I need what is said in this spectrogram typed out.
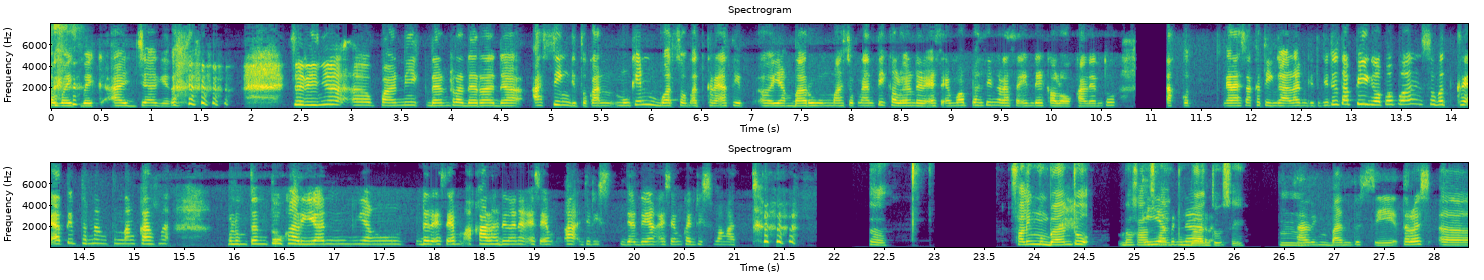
nggak baik-baik aja gitu jadinya eh, panik dan rada-rada asing gitu kan. Mungkin buat sobat kreatif eh, yang baru masuk nanti kalau yang dari SMA pasti ngerasain deh kalau kalian tuh takut ngerasa ketinggalan gitu-gitu. Tapi nggak apa-apa sobat kreatif tenang-tenang karena belum tentu kalian yang dari SMA kalah dengan yang SMA jadi jadi yang SMK jadi semangat. Saling membantu, bakal Iya, saling benar. membantu sih. Hmm, saling membantu sih. Terus eh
